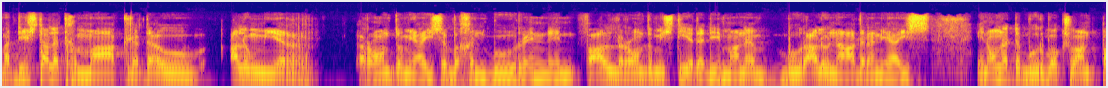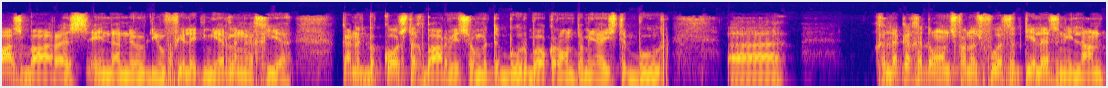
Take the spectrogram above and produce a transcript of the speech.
Maar diefstal het gemaak dat ou al hoe meer rondom die huise begin boer en en veral rondom die stede die manne boer al hoe nader aan die huis en omdat 'n boerbok so aanpasbaar is en dan nou die hoeveelheid meerlinge gee kan dit bekostigbaar wees om met 'n boerbok rondom die huis te boer. Uh gelukkig het ons van ons voorste teelers in die land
